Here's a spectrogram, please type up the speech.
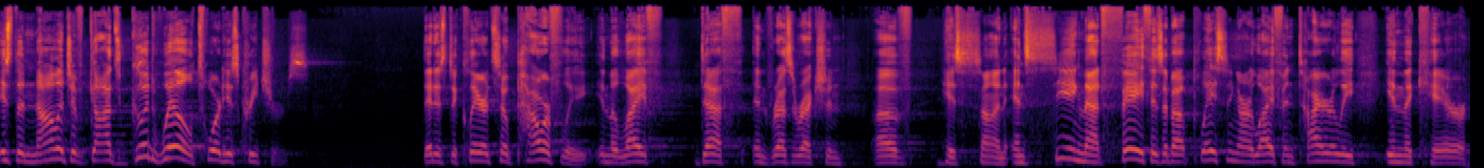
is the knowledge of God's goodwill toward his creatures that is declared so powerfully in the life, death, and resurrection of his son. And seeing that faith is about placing our life entirely in the care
